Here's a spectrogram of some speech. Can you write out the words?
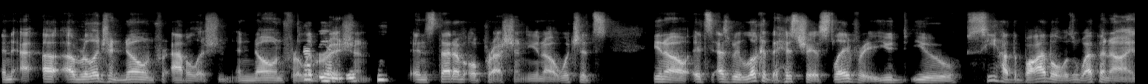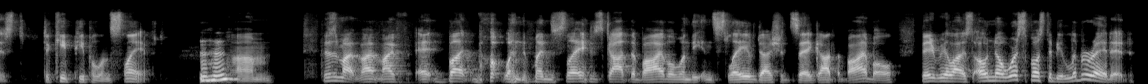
and a, a religion known for abolition and known for liberation instead of oppression, you know, which it's you know, it's as we look at the history of slavery, you you see how the Bible was weaponized to keep people enslaved. Mm-hmm. Um, this is my, my my eh, but but when when slaves got the Bible, when the enslaved, I should say, got the Bible, they realized, oh no, we're supposed to be liberated.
